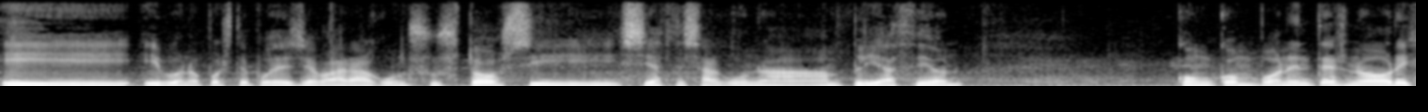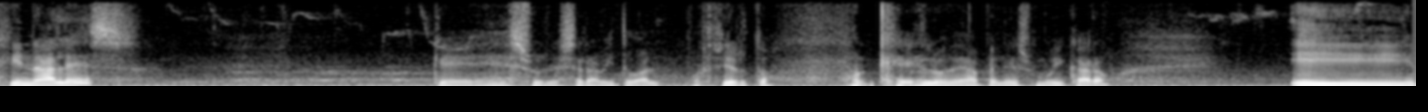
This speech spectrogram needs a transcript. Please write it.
Y, bueno, pues te puedes llevar algún susto si haces alguna ampliación con componentes no originales, que suele ser habitual, por cierto, porque lo de Apple es muy caro, y,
